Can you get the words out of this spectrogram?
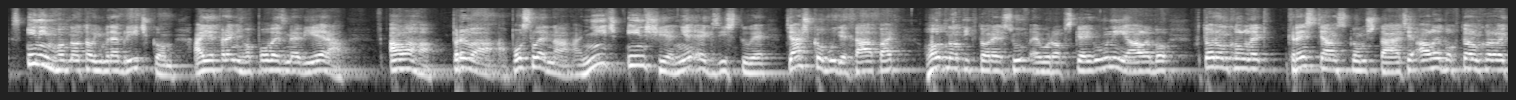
s iným hodnotovým rebríčkom a je pre neho povedzme viera, v Allaha prvá a posledná a nič inšie neexistuje, ťažko bude chápať hodnoty, ktoré sú v Európskej únii alebo v ktoromkoľvek kresťanskom štáte alebo v ktoromkoľvek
